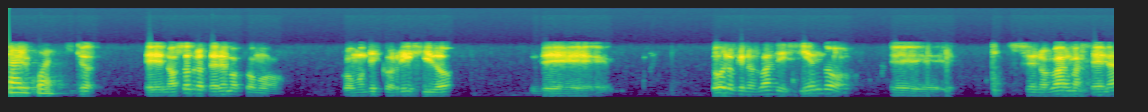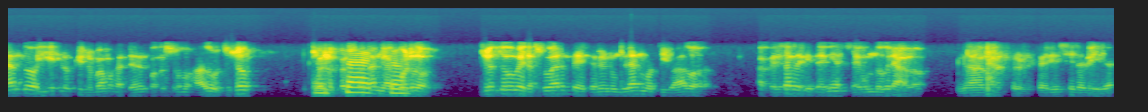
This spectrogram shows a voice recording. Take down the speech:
Tal cual. Yo, nosotros tenemos como, como un disco rígido de todo lo que nos vas diciendo eh, se nos va almacenando y es lo que nos vamos a tener cuando somos adultos. Yo, yo en lo personal me acuerdo, yo tuve la suerte de tener un gran motivador, a pesar de que tenía segundo grado, nada más, pero la experiencia de la vida,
